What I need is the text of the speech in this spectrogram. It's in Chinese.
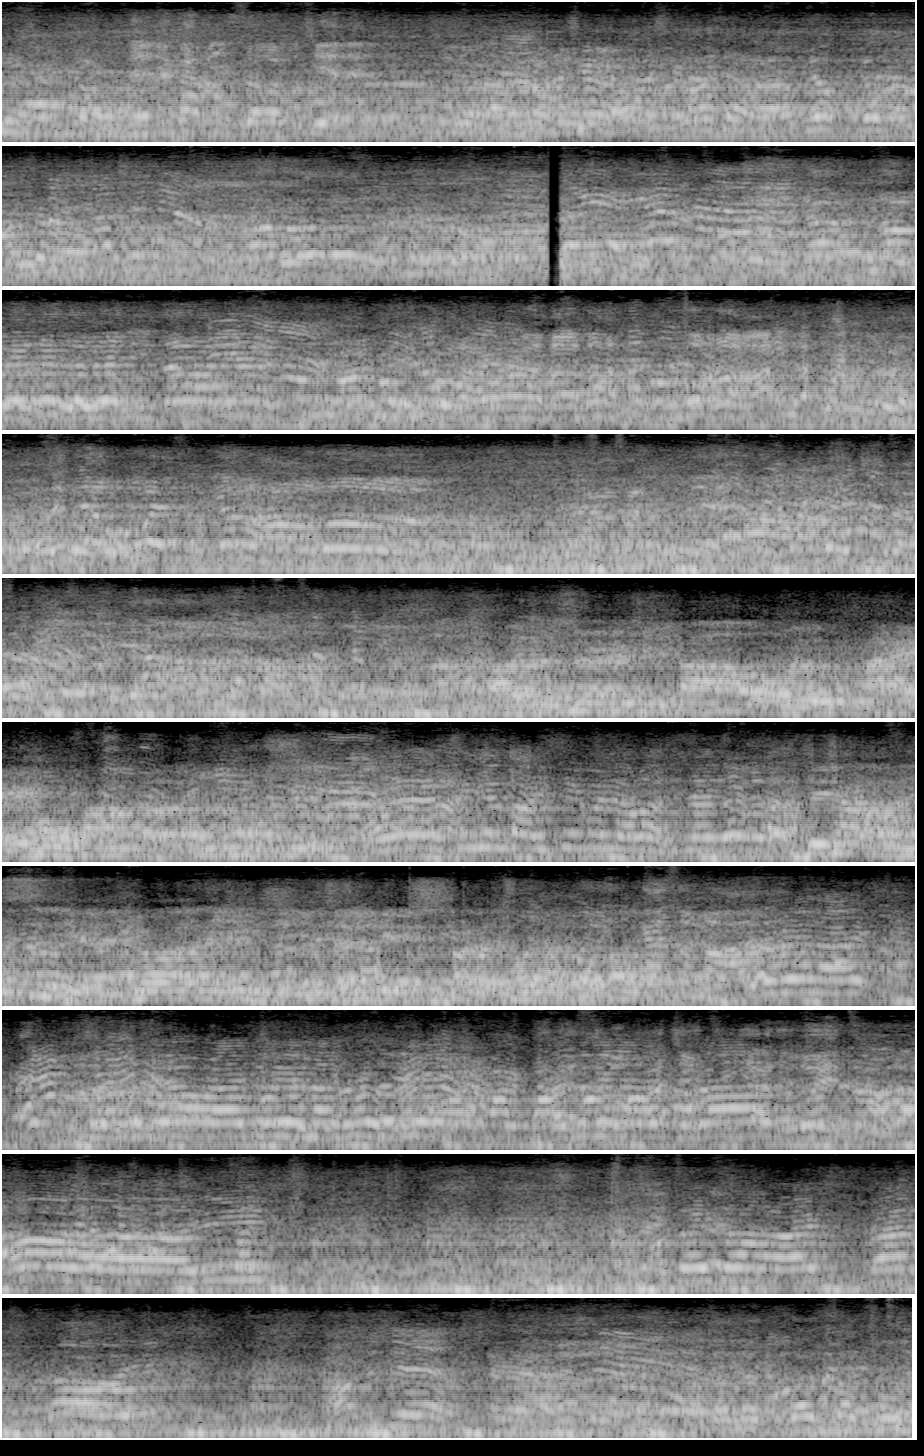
拿下来拿下来拿下来不要不要打下来拿下来那在这边你在那边过来过来我位置好了啊主持人请到我们舞台后方的室。今天到底谁跪下吧接下来我们四点就要再进行谢谢。大家。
